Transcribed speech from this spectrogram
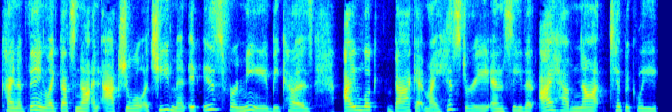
kind of thing. Like that's not an actual achievement. It is for me because I look back at my history and see that I have not typically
